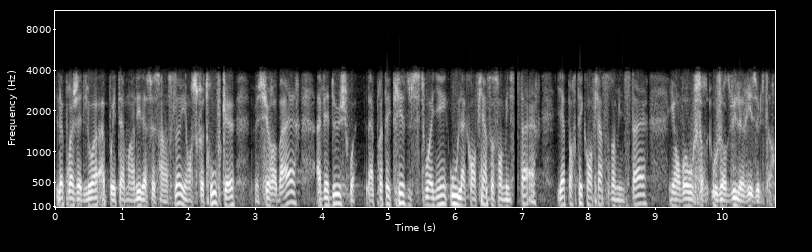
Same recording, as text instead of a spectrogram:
le projet de loi n'a pas été amendé dans ce sens-là et on se retrouve que M. Robert avait deux choix, la protectrice du citoyen ou la confiance à son ministère. Il a porté confiance à son ministère et on voit au- aujourd'hui le résultat.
